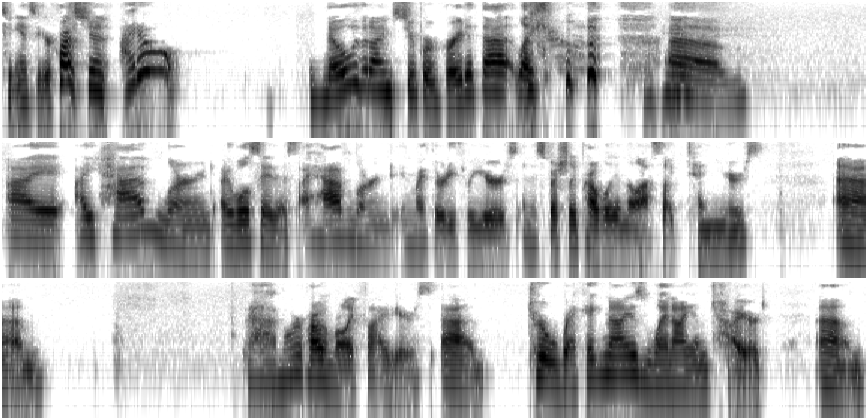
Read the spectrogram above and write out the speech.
to answer your question, I don't know that I'm super great at that. Like, um, I I have learned. I will say this: I have learned in my 33 years, and especially probably in the last like 10 years, um, uh, more probably more like five years, um, to recognize when I am tired, um,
